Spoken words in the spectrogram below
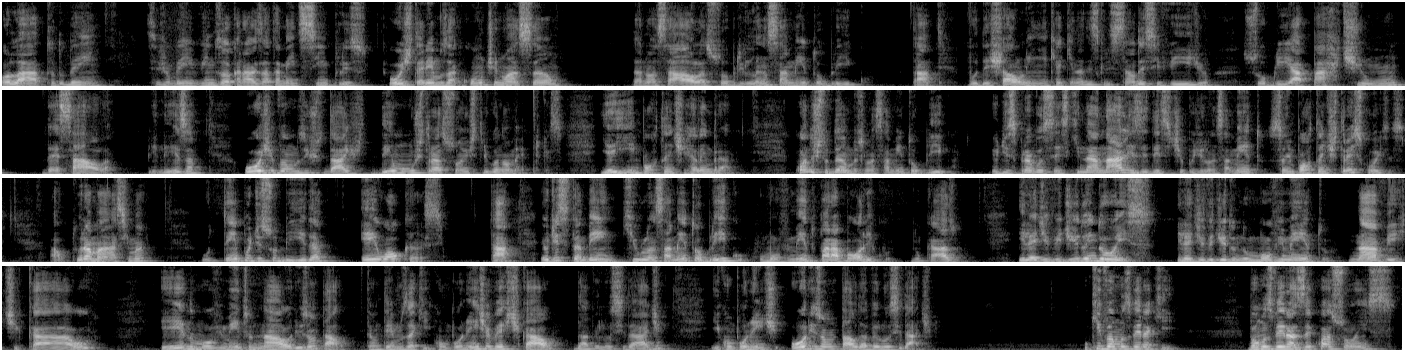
Olá, tudo bem? Sejam bem-vindos ao canal Exatamente Simples. Hoje teremos a continuação da nossa aula sobre lançamento oblíquo, tá? Vou deixar o link aqui na descrição desse vídeo sobre a parte 1 dessa aula, beleza? Hoje vamos estudar as demonstrações trigonométricas. E aí é importante relembrar. Quando estudamos lançamento oblíquo, eu disse para vocês que na análise desse tipo de lançamento são importantes três coisas: a altura máxima, o tempo de subida e o alcance. Tá? Eu disse também que o lançamento oblíquo, o movimento parabólico, no caso, ele é dividido em dois. Ele é dividido no movimento na vertical e no movimento na horizontal. Então temos aqui componente vertical da velocidade e componente horizontal da velocidade. O que vamos ver aqui? Vamos ver as equações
